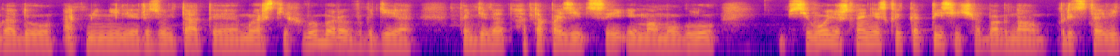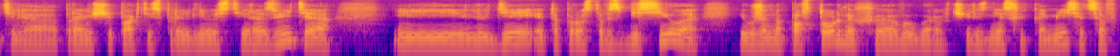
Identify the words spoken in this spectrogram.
году отменили результаты мэрских выборов, где кандидат от оппозиции Имам Углу всего лишь на несколько тысяч обогнал представителя правящей партии справедливости и развития, и людей это просто взбесило, и уже на повторных э, выборах через несколько месяцев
